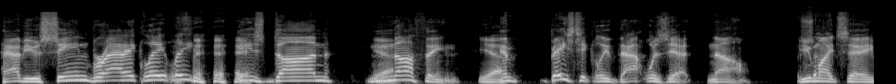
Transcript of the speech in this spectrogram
Have you seen Braddock lately? He's done Yeah. nothing. yeah. And basically, that was it. Now, you So- might say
